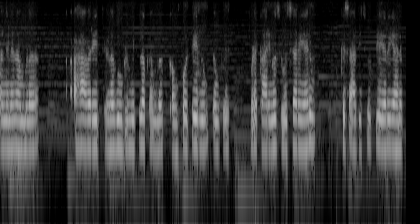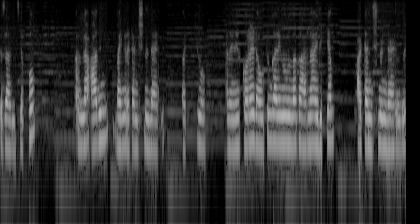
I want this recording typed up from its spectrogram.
അങ്ങനെ നമ്മൾ അവരായിട്ടുള്ള ഗൂഗിൾ മീറ്റിലൊക്കെ നമ്മൾ കംഫർട്ട് ആയിരുന്നു. നമുക്ക് ഇവിടെ കാര്യങ്ങൾ ചോദിച്ചറിയാനും ഒക്കെ സാധിച്ചു ക്ലിയർ ചെയ്യാനൊക്കെ സാധിച്ചപ്പോൾ അല്ല ആദ്യം ഭയങ്കര ടെൻഷൻ ഉണ്ടായിരുന്നു. പറ്റുമോ? അല്ലെങ്കിൽ കുറേ ഡൗട്ടും കാര്യങ്ങളുള്ള കാരണമായിരിക്കാം ആ ടെൻഷൻ ഉണ്ടായിരുന്നത്.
